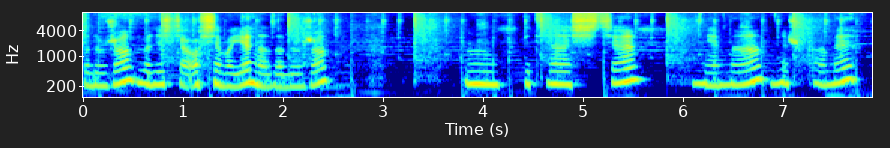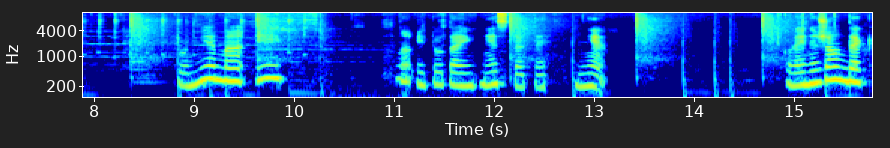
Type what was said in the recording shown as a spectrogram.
za dużo, 28 o jedno za dużo. Mm, 15 nie ma, nie szukamy. Tu nie ma i no i tutaj niestety nie. Kolejny rządek.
